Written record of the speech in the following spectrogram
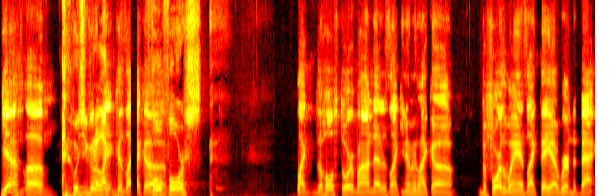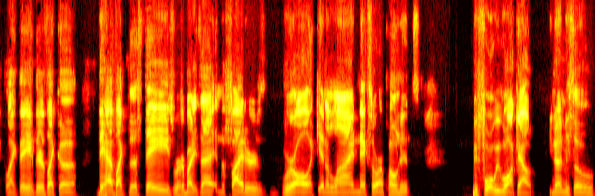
yeah. Um, Was you going to like because like uh, full force? like the whole story behind that is like you know what I mean like uh before the weigh-ins like they uh, rimmed it back like they there's like a they have like the stage where everybody's at and the fighters we're all like in a line next to our opponents before we walk out you know what I mean so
